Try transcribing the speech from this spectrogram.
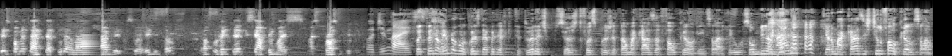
principalmente a arquitetura, ela abre sua vida. Então, eu aproveitei que você abriu mais, mais próximo de mim. Pô, demais. Tu ainda lembra alguma coisa da época de arquitetura? Tipo, se hoje tu fosse projetar uma casa Falcão, alguém, sei lá, eu tenho, sou um bilionário que era uma casa estilo Falcão, sei lá,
